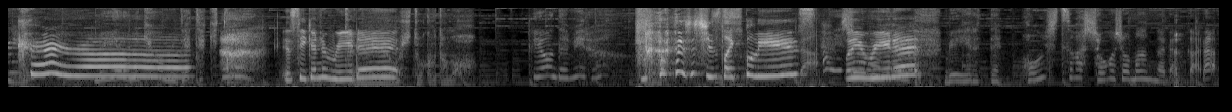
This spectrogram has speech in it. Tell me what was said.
味 Kamakura. 出てきた Is he gonna read てめえの it? 一言も読んでみる She's like, please, will you read it? 本質は少女漫画だから。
